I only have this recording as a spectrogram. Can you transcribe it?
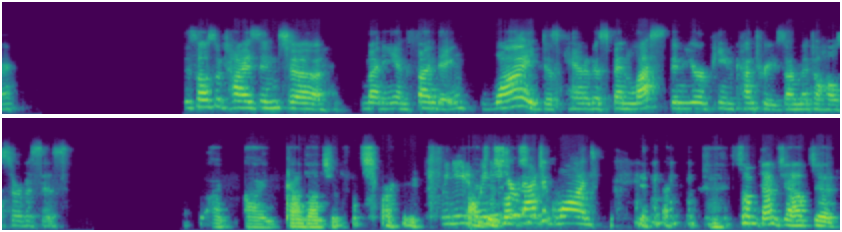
Okay. This also ties into money and funding. Why does Canada spend less than European countries on mental health services? I, I can't answer that. Sorry. We need we need your magic wand. Sometimes you have to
